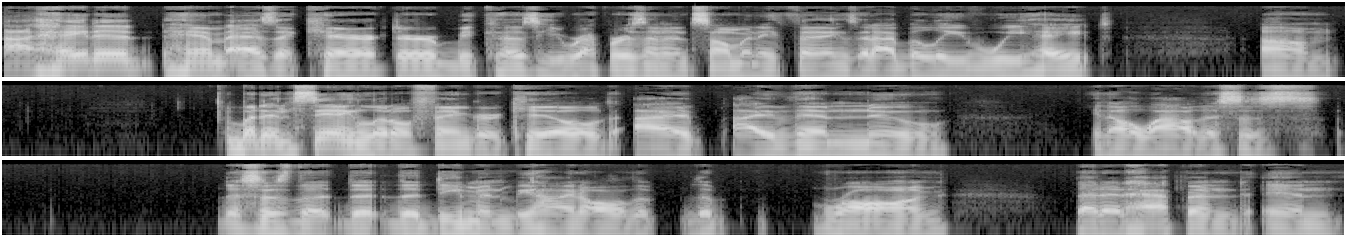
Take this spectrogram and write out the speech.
I hated him as a character because he represented so many things that I believe we hate. Um, but in seeing Littlefinger killed, I I then knew, you know, wow, this is this is the the, the demon behind all the the wrong that had happened in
